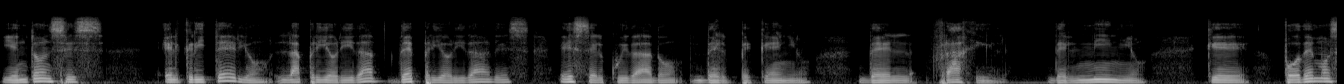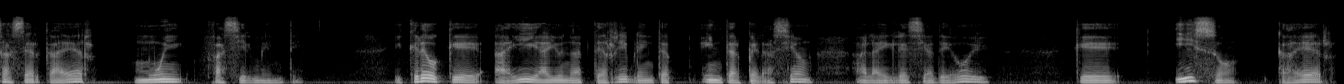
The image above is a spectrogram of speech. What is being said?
Y entonces el criterio, la prioridad de prioridades es el cuidado del pequeño, del frágil, del niño que podemos hacer caer muy fácilmente. Y creo que ahí hay una terrible interpelación a la iglesia de hoy que hizo caer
